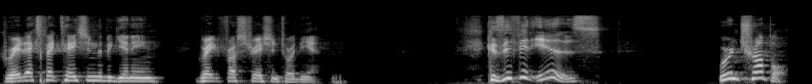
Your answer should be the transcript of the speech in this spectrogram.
Great expectation in the beginning, great frustration toward the end. Because if it is, we're in trouble.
